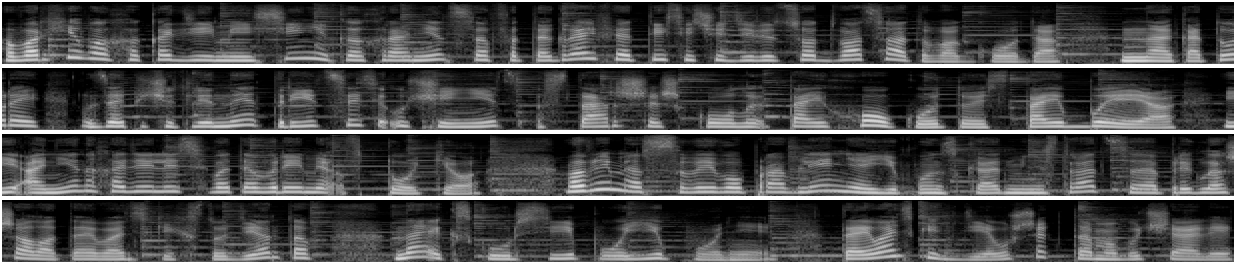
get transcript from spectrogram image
В архивах Академии Синика хранится фотография 1920 года, на которой запечатлены 30 учениц старшей школы Тайхоку, то есть Тайбэя, и они находились в это время в Токио. Во время своего правления японская администрация приглашала тайваньских студентов на экскурсии по Японии. Тайваньских девушек там обучали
